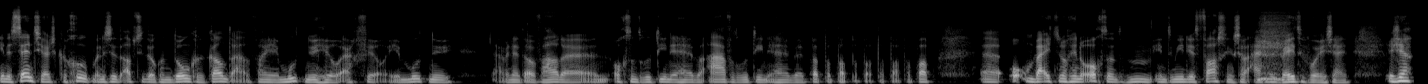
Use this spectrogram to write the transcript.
In essentie hartstikke goed. Maar er zit absoluut ook een donkere kant aan. Van je moet nu heel erg veel. Je moet nu waar we net over hadden, een ochtendroutine hebben, avondroutine hebben, pap, pap, pap, pap, pap, pap, pap. Eh, nog in de ochtend, hmm, intermediate fasting zou eigenlijk beter voor je zijn. Dus ja,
